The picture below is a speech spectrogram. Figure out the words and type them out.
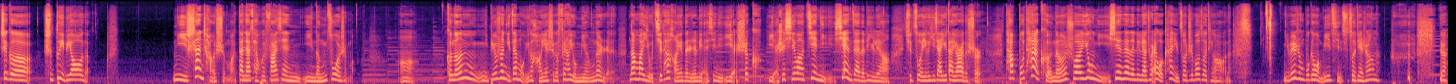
这个是对标的。你擅长什么，大家才会发现你能做什么，嗯。可能你比如说你在某一个行业是个非常有名的人，那么有其他行业的人联系你，也是可也是希望借你现在的力量去做一个一加一大于二的事儿。他不太可能说用你现在的力量，就是哎，我看你做直播做挺好的，你为什么不跟我们一起去做电商呢？对吧？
